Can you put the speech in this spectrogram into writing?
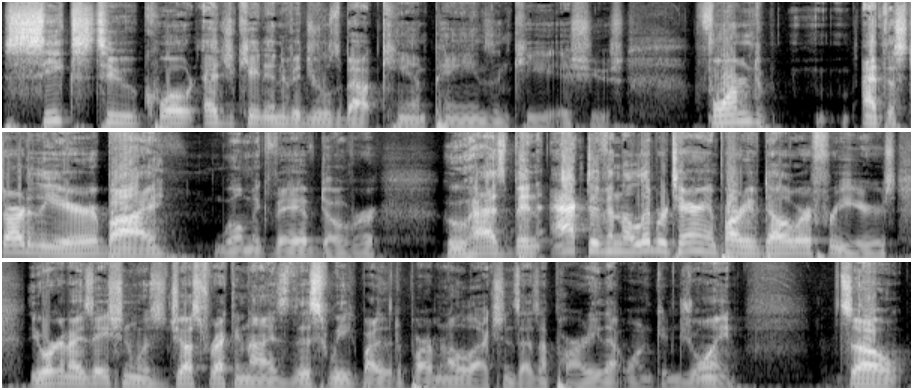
seeks to, quote, educate individuals about campaigns and key issues. Formed at the start of the year by Will McVeigh of Dover, who has been active in the Libertarian Party of Delaware for years, the organization was just recognized this week by the Department of Elections as a party that one can join. So,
